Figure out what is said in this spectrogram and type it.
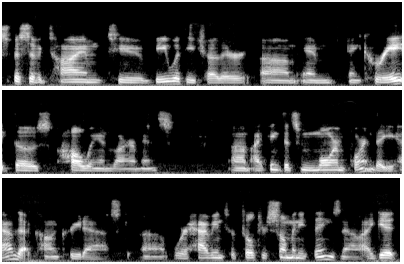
specific time to be with each other um, and and create those hallway environments. Um, I think that's more important that you have that concrete ask. Uh, we're having to filter so many things now. I get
